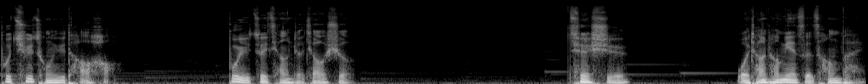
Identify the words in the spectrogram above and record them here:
不屈从于讨好，不与最强者交涉。确实，我常常面色苍白，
